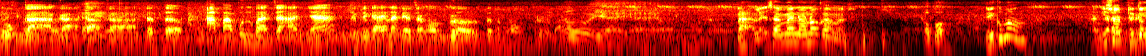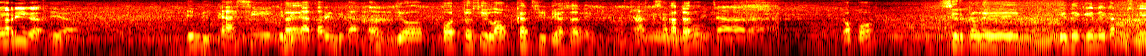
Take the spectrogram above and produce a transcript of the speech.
Buka, kak, kak, ya. kak. Tetep apa pun bacaannya, ketika enak diajak ngobrol, tetep ngobrol, Pak. Oh iya iya. iya. Nah, lek sampean ono gak, Mas? Apa? Iku mau. Antara Iso ditengeri gak? Iya. Indikasi, indikator indikator. Hmm. Yo podo sih logat sih biasa nih. Aksen Kadang- bicara. Apa? Circle kene-kene kan mesti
